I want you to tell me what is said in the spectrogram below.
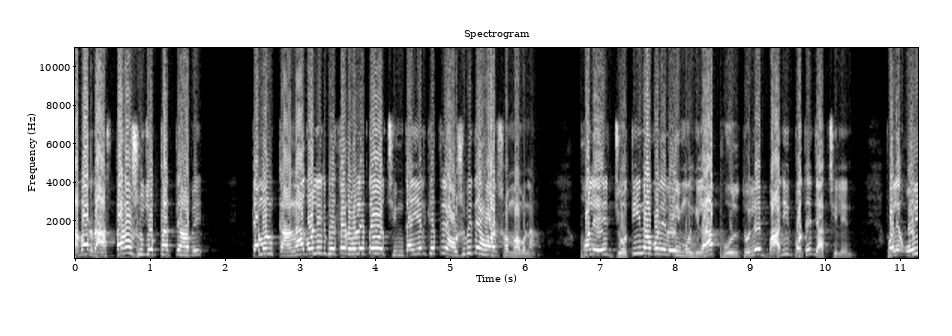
আবার রাস্তারও সুযোগ থাকতে হবে। তেমন কানাগলির ভেতর হলে তো ছিনতাইয়ের ক্ষেত্রে অসুবিধে হওয়ার সম্ভাবনা। ফলে জ্যোতিনগরের ওই মহিলা ফুল তুলে বাড়ির পথে যাচ্ছিলেন। ফলে ওই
